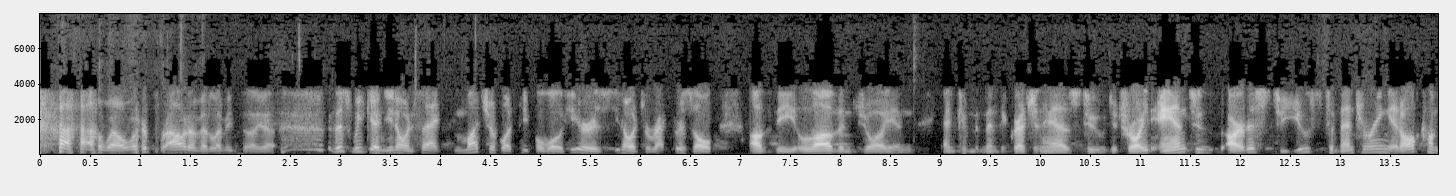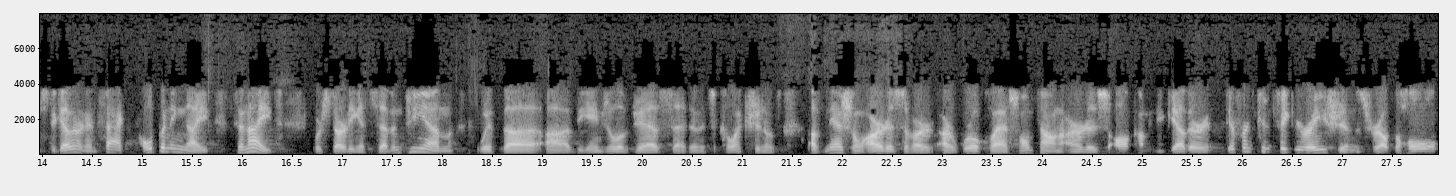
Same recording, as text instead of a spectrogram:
well, we're proud of it, let me tell you. This weekend, you know, in fact, much of what people will hear is, you know, a direct result of the love and joy and, and commitment that Gretchen has to Detroit and to artists, to youth, to mentoring. It all comes together. And in fact, opening night tonight, we're starting at 7 p.m. with uh, uh, the Angel of Jazz set, and it's a collection of, of national artists, of our, our world class hometown artists, all coming together in different configurations throughout the whole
